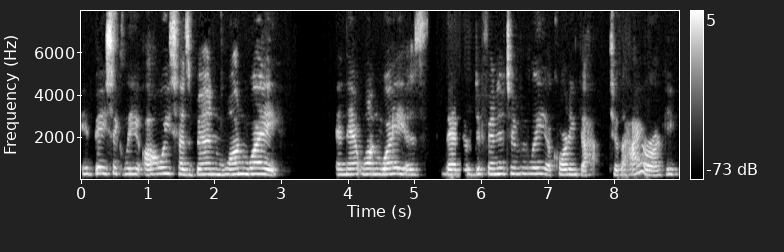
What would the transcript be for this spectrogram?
It basically always has been one way, and that one way is that definitively, according to, to the hierarchy,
